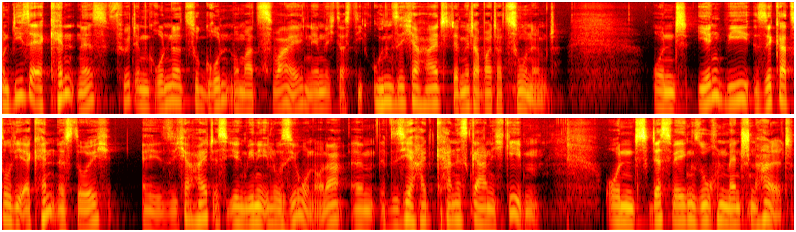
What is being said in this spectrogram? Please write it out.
Und diese Erkenntnis führt im Grunde zu Grund Nummer zwei, nämlich dass die Unsicherheit der Mitarbeiter zunimmt. Und irgendwie sickert so die Erkenntnis durch, ey, Sicherheit ist irgendwie eine Illusion, oder? Ähm, Sicherheit kann es gar nicht geben. Und deswegen suchen Menschen Halt.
